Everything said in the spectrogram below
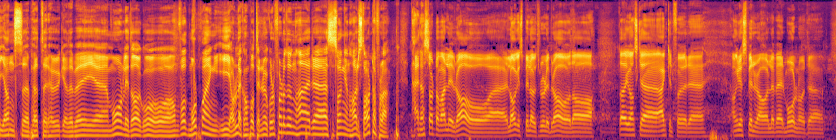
Jens Petter Hauge. Det ble eh, mål i dag òg, og han har fått målpoeng i alle kamper til nå. Hvordan føler du denne eh, sesongen har starta for deg? Nei, Den har starta veldig bra, og uh, laget spiller utrolig bra. og Da, da er det ganske enkelt for angrepsspillere å levere mål når uh,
